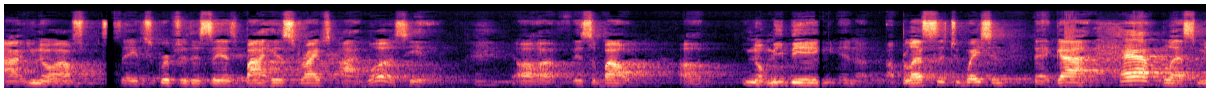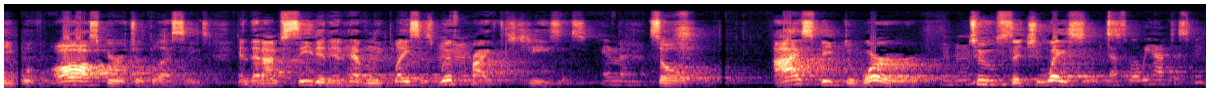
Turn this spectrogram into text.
I, you know, I'll say the scripture that says, "By His stripes I was healed." Uh, it's about, uh, you know, me being in a, a blessed situation that God have blessed me with all spiritual blessings, and that I'm seated in heavenly places with Christ Jesus. Amen. So I speak the word to situations. That's what we have to speak.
